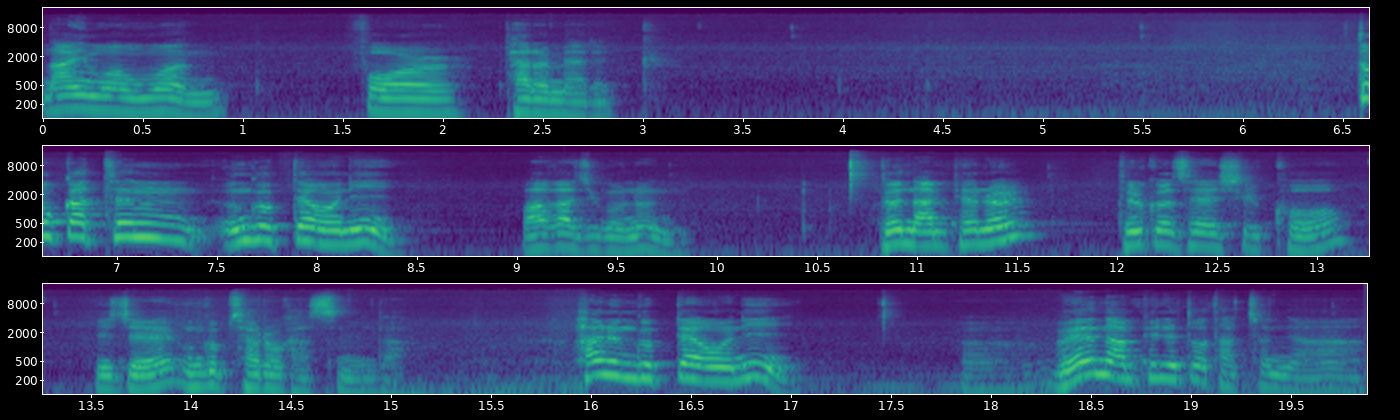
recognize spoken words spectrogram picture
911 for paramedic. 똑같은 응급대원이 와가지고는 그 남편을 들것에 싣고 이제 응급차로 갔습니다. 한 응급대원이 어, 왜 남편이 또 다쳤냐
